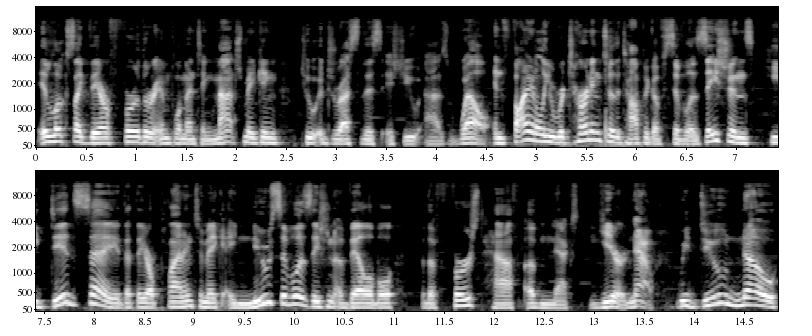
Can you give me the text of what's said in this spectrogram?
it looks like they are further implementing matchmaking to address this issue as well. And finally returning to the topic of civilizations he did say that they are planning to make a new civilization available for the first half of next year. Now we do know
